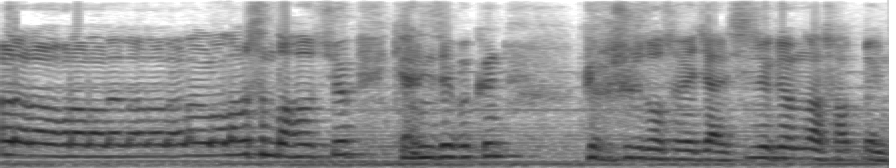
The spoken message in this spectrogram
Daha yok. Kendinize bakın. Görüşürüz olsa ve Siz reklamını asla atmayın.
